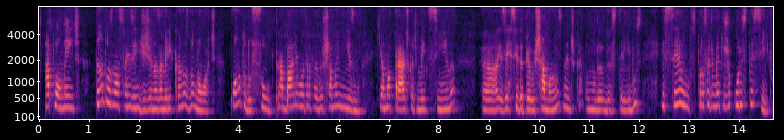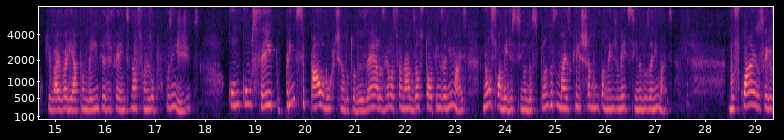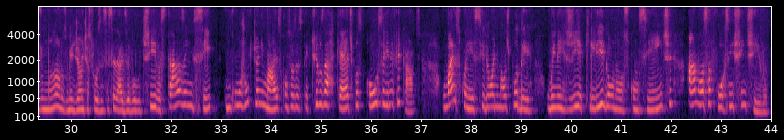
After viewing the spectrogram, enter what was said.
Atualmente, tanto as nações indígenas americanas do norte quanto do sul trabalham através do xamanismo, que é uma prática de medicina uh, exercida pelos xamãs né, de cada uma das tribos, e seus procedimentos de cura específico, que vai variar também entre as diferentes nações ou povos indígenas, com um conceito principal norteando todas elas relacionados aos totens animais, não só a medicina das plantas, mas o que eles chamam também de medicina dos animais nos quais os seres humanos, mediante as suas necessidades evolutivas, trazem em si um conjunto de animais com seus respectivos arquétipos ou significados. O mais conhecido é o animal de poder, uma energia que liga o nosso consciente à nossa força instintiva.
